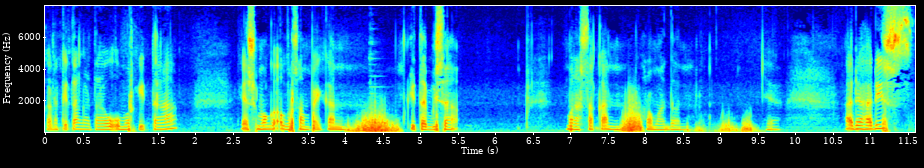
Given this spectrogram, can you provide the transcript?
karena kita nggak tahu umur kita ya semoga Allah sampaikan kita bisa merasakan Ramadan ya ada hadis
